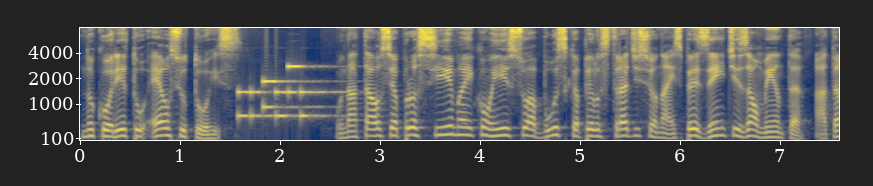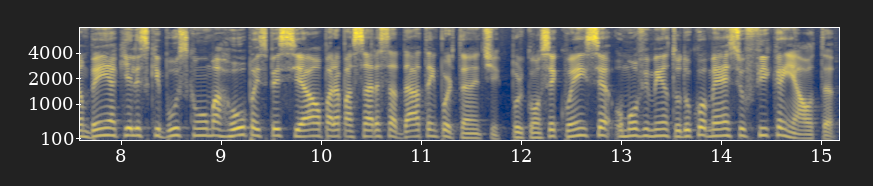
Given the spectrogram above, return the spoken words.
no Coreto Elcio Torres. O Natal se aproxima e, com isso, a busca pelos tradicionais presentes aumenta. Há também aqueles que buscam uma roupa especial para passar essa data importante. Por consequência, o movimento do comércio fica em alta.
